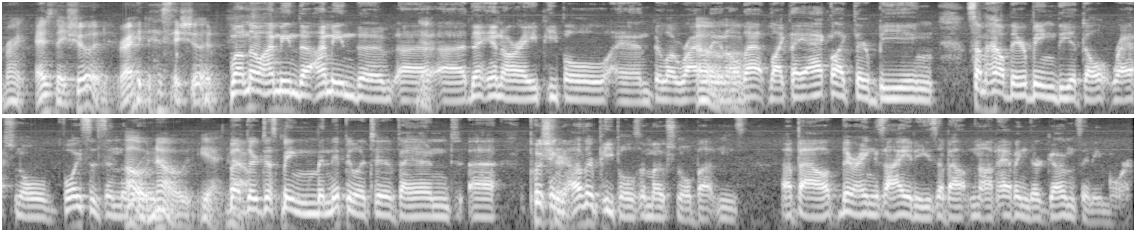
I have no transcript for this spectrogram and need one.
Right, as they should, right? As they should. Well, no, I mean the I mean the uh, uh, the NRA people and Bill O'Reilly Oh, and all oh. that. Like they act like they're being somehow they're being the adult rational voices in the Oh room. no, yeah, but no. they're just being manipulative and uh, pushing Sure. other people's emotional buttons about their anxieties about not having their guns anymore.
